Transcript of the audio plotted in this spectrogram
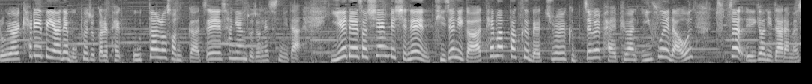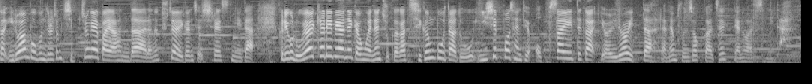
로열 캐리비안의 목표 주가를 105달러 선까지 상향 조정했습니다. 이에 대해서 CNBC는 디즈니가 테마파크 매출 급증을 발표한 이후에 나온 투자 의견이다라면서 이러한 부분 부분들을 좀 집중해 봐야 한다라는 투자 의견 제시를 했습니다. 그리고 로열 캐리비안의 경우에는 주가가 지금보다도 20%의 upside가 열려 있다라는 분석까지 내놓았습니다.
